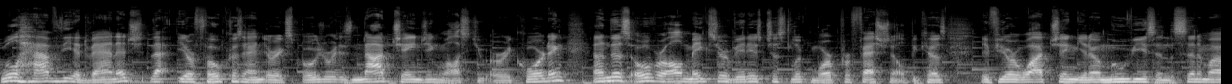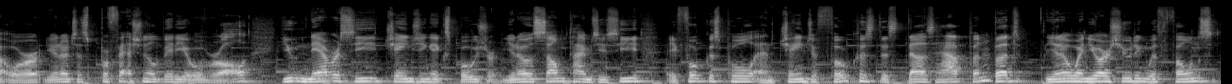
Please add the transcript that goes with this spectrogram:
will have the advantage that your focus and your exposure is not changing whilst you are recording. And this overall makes your videos just look more professional because if you're watching, you know, movies in the cinema or, you know, just professional video overall, you never see changing exposure. You know, sometimes you see a focus pull and change of focus. This does happen. But, you know, when you are shooting with phones,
